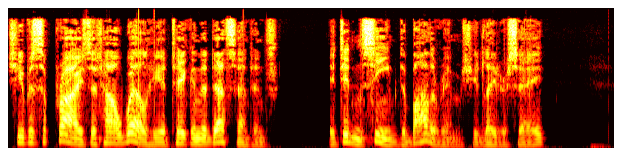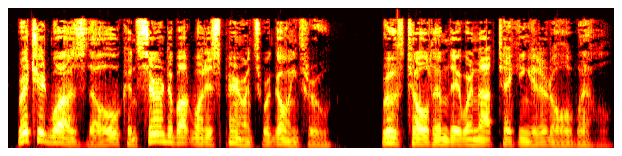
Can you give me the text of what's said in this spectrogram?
she was surprised at how well he had taken the death sentence. It didn't seem to bother him, she'd later say. Richard was, though, concerned about what his parents were going through. Ruth told him they were not taking it at all well.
